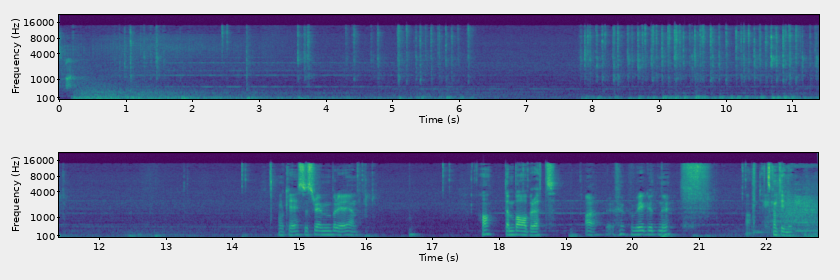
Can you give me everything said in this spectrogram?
was fun. Okej, okay, så streamen börjar igen. Ja, den bara avbröt. Ja, we're good nu. Ja, let's continue.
